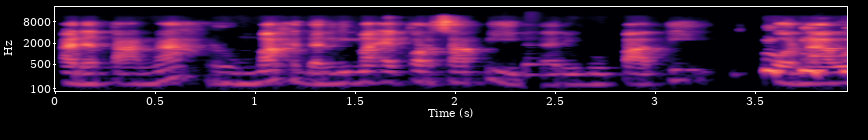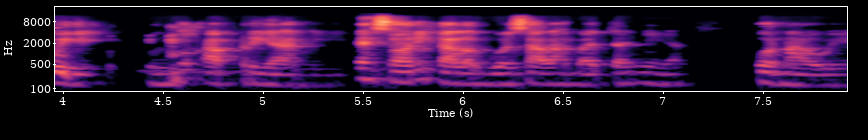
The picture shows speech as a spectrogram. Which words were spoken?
ada tanah, rumah dan lima ekor sapi dari Bupati Konawe untuk Apriani. Eh sorry kalau gue salah bacanya ya Konawe.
